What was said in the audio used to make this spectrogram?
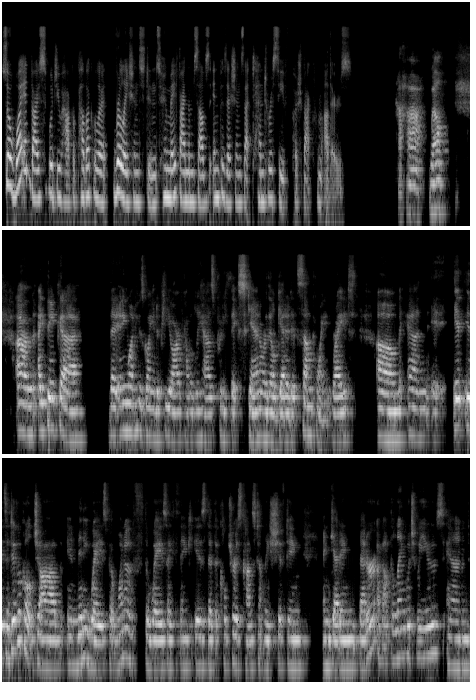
So, what advice would you have for public relations students who may find themselves in positions that tend to receive pushback from others? Haha. Well, um, I think uh, that anyone who's going into PR probably has pretty thick skin or they'll get it at some point, right? Um, and it, it, it's a difficult job in many ways, but one of the ways I think is that the culture is constantly shifting and getting better about the language we use and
